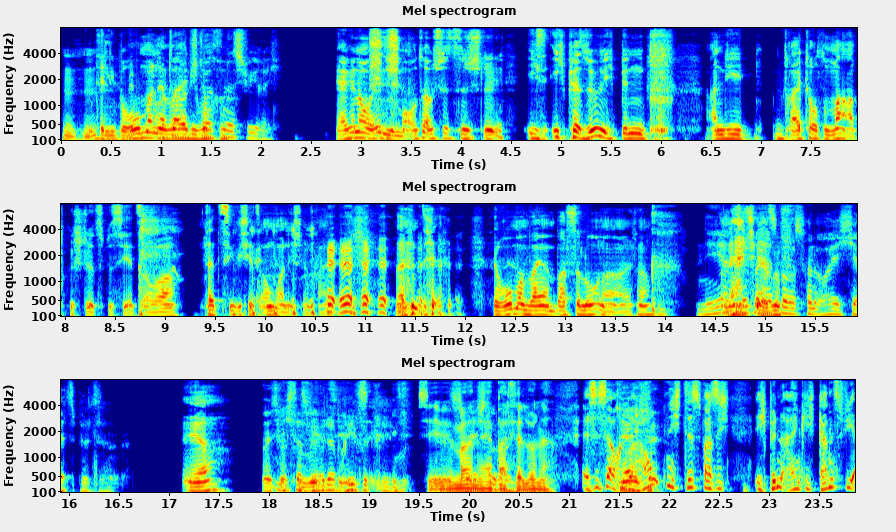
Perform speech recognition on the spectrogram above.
Mhm. Der liebe Roman, der war ja die Woche. ist schwierig. Ja, genau, eben im Auto abstürzen ist schlimm. Ich, ich persönlich bin pff, an die 3000 Mal abgestürzt bis jetzt, aber da ziehe ich jetzt auch mal nicht mit rein. der, der Roman war ja in Barcelona, Alter. Nee, Und er erzähl hat mal ja erst so- mal was von euch jetzt bitte. Ja? Soll ich Nicht, dass wir wieder? Briefe kriegen. Sie, wir machen ja Barcelona. Es ist auch Ja, überhaupt nicht das, was ich, ich bin eigentlich ganz wie,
